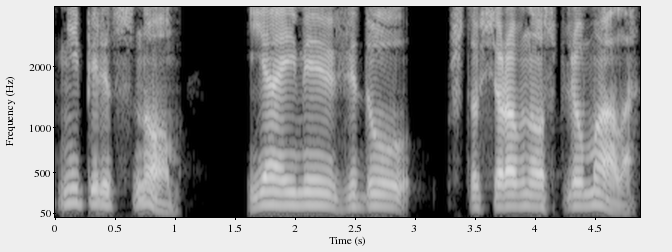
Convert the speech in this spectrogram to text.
не перед сном. Я имею в виду, что все равно сплю мало.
